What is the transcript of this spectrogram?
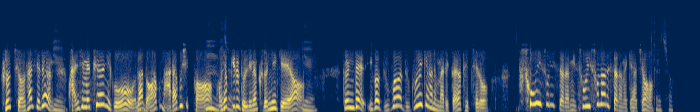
그렇죠. 사실은 예. 관심의 표현이고 나 음. 너하고 말하고 싶어 음, 번역기를 돌리면 그런 얘기예요. 예. 그런데 이거 누가 누구에게 하는 말일까요? 대체로 소위 손윗 사람이 소위 손아랫 사람에게 하죠. 그렇죠.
